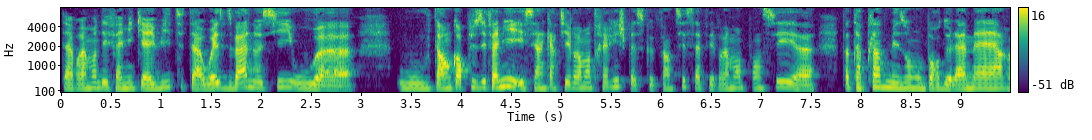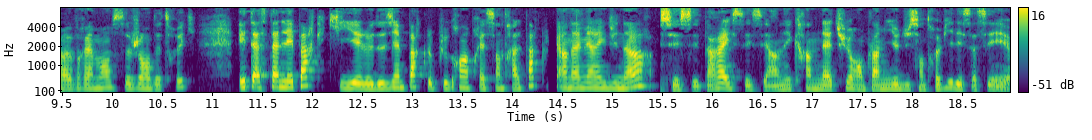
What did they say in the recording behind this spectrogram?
T'as vraiment des familles qui habitent. T'as West Van aussi où euh, où t'as encore plus de familles et c'est un quartier vraiment très riche parce que enfin tu sais ça fait vraiment penser. Euh, t'as plein de maisons au bord de la mer, euh, vraiment ce genre de truc. Et t'as Stanley Park qui est le deuxième parc le plus grand après Central Park en Amérique du Nord. C'est pareil, c'est c'est un écrin de nature en plein milieu du centre-ville et ça c'est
